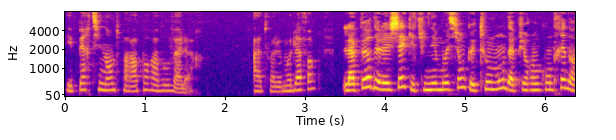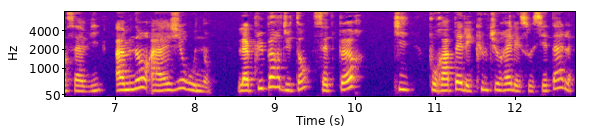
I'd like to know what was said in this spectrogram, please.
et pertinentes par rapport à vos valeurs. À toi le mot de la fin. La peur de l'échec est une émotion que tout le monde a pu rencontrer dans sa vie, amenant à agir ou non. La plupart du temps, cette peur, qui, pour rappel, est culturelle et sociétale,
